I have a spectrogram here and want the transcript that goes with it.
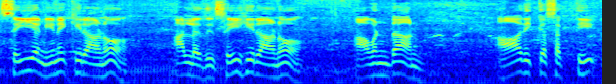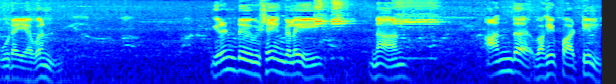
செய்ய நினைக்கிறானோ அல்லது செய்கிறானோ அவன்தான் ஆதிக்க சக்தி உடையவன். இரண்டு விஷயங்களை நான் அந்த வகைப்பாட்டில்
